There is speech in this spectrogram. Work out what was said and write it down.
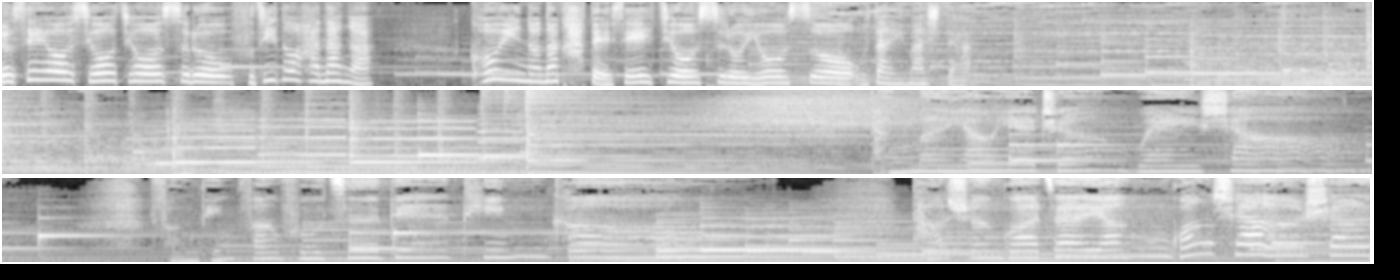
女性を象徴する藤の花が恋の中で成長する様子を歌いました。微笑，风停仿佛字典停靠，它悬挂在阳光下闪。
